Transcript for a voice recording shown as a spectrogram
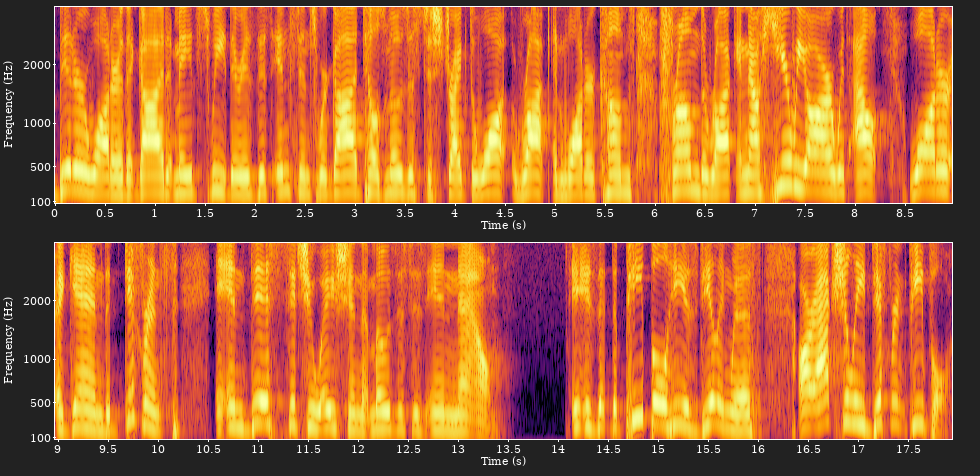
bitter water that God made sweet. There is this instance where God tells Moses to strike the wa- rock and water comes from the rock. And now here we are without water again. The difference in this situation that Moses is in now is that the people he is dealing with are actually different people.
